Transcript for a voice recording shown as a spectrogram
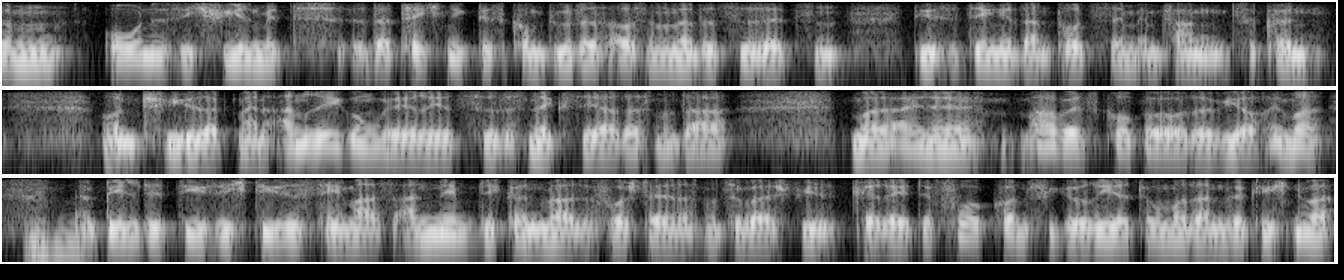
ähm, ohne sich viel mit der Technik des Computers auseinanderzusetzen, diese Dinge dann trotzdem empfangen zu können. Und wie gesagt, meine Anregung wäre jetzt für das nächste Jahr, dass man da mal eine Arbeitsgruppe oder wie auch immer mhm. bildet, die sich dieses Themas annimmt. Ich könnte mir also vorstellen, dass man zum Beispiel Geräte vorkonfiguriert, wo man dann wirklich nur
